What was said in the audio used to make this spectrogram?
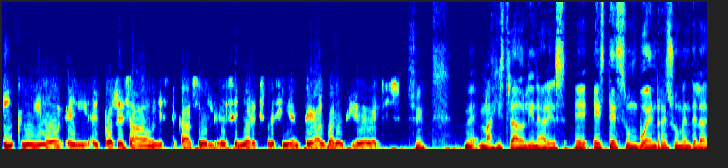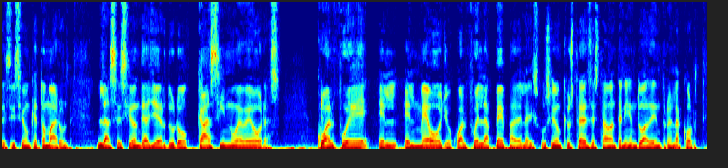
incluido el, el procesado, en este caso el, el, señor expresidente Álvaro Uribe Vélez. Sí. Magistrado Linares, eh, este es un buen resumen de la decisión que tomaron. La sesión de ayer duró casi nueve horas. ¿Cuál fue el, el meollo, cuál fue la pepa de la discusión que ustedes estaban teniendo adentro en la Corte?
